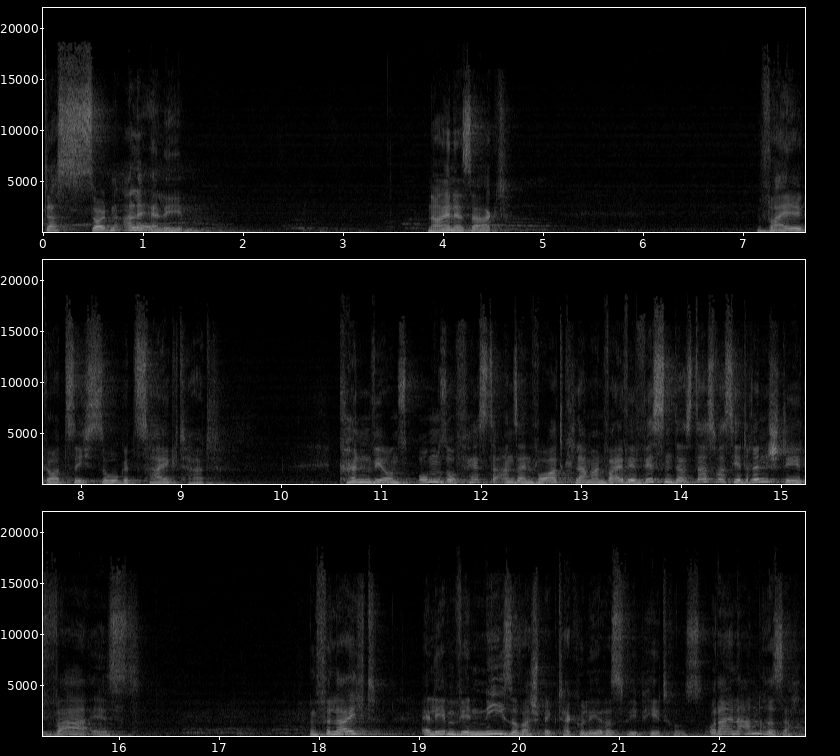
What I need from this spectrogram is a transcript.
Das sollten alle erleben. Nein, er sagt, weil Gott sich so gezeigt hat, können wir uns umso fester an sein Wort klammern, weil wir wissen, dass das, was hier drin steht, wahr ist. Und vielleicht erleben wir nie so etwas Spektakuläres wie Petrus oder eine andere Sache.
